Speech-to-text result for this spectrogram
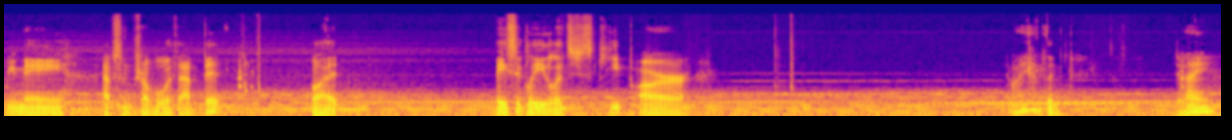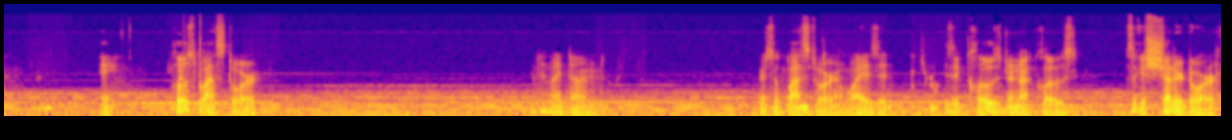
we may have some trouble with that bit, but basically, let's just keep our. Do I have the? Did I? Okay, close blast door. What have I done? Where's the blast hmm. door? and Why is it? Is it closed or not closed? It's like a shutter door.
